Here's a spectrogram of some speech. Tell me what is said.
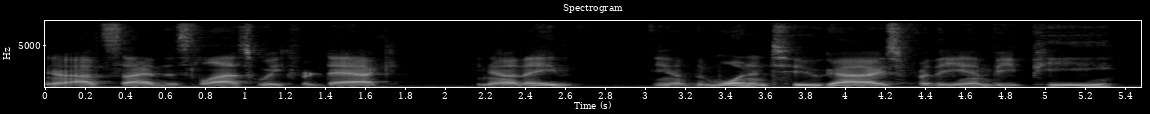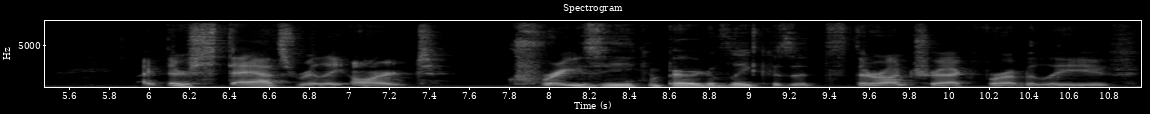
you know, outside this last week for Dak, you know, they've you know, the one and two guys for the MVP, like their stats really aren't crazy comparatively because it's they're on track for I believe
